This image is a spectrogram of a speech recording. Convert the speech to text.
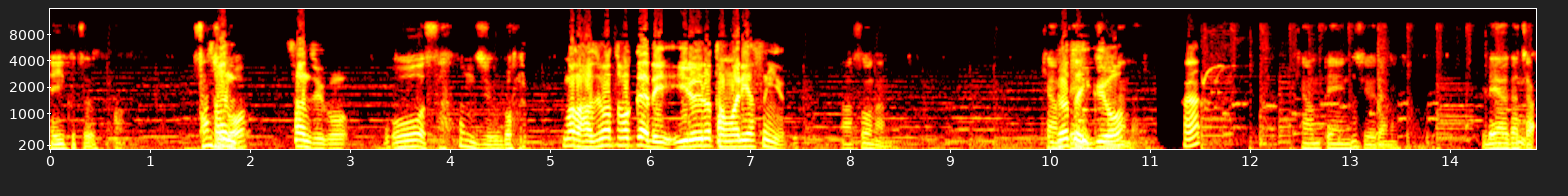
え、いくつ ?35? 35。おー、35。まだ始まったばっかりでいろいろ溜まりやすいんや。あ、そうなんだ。キガチャ行くよ。はキャンペーン中だね。レアガチャ。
